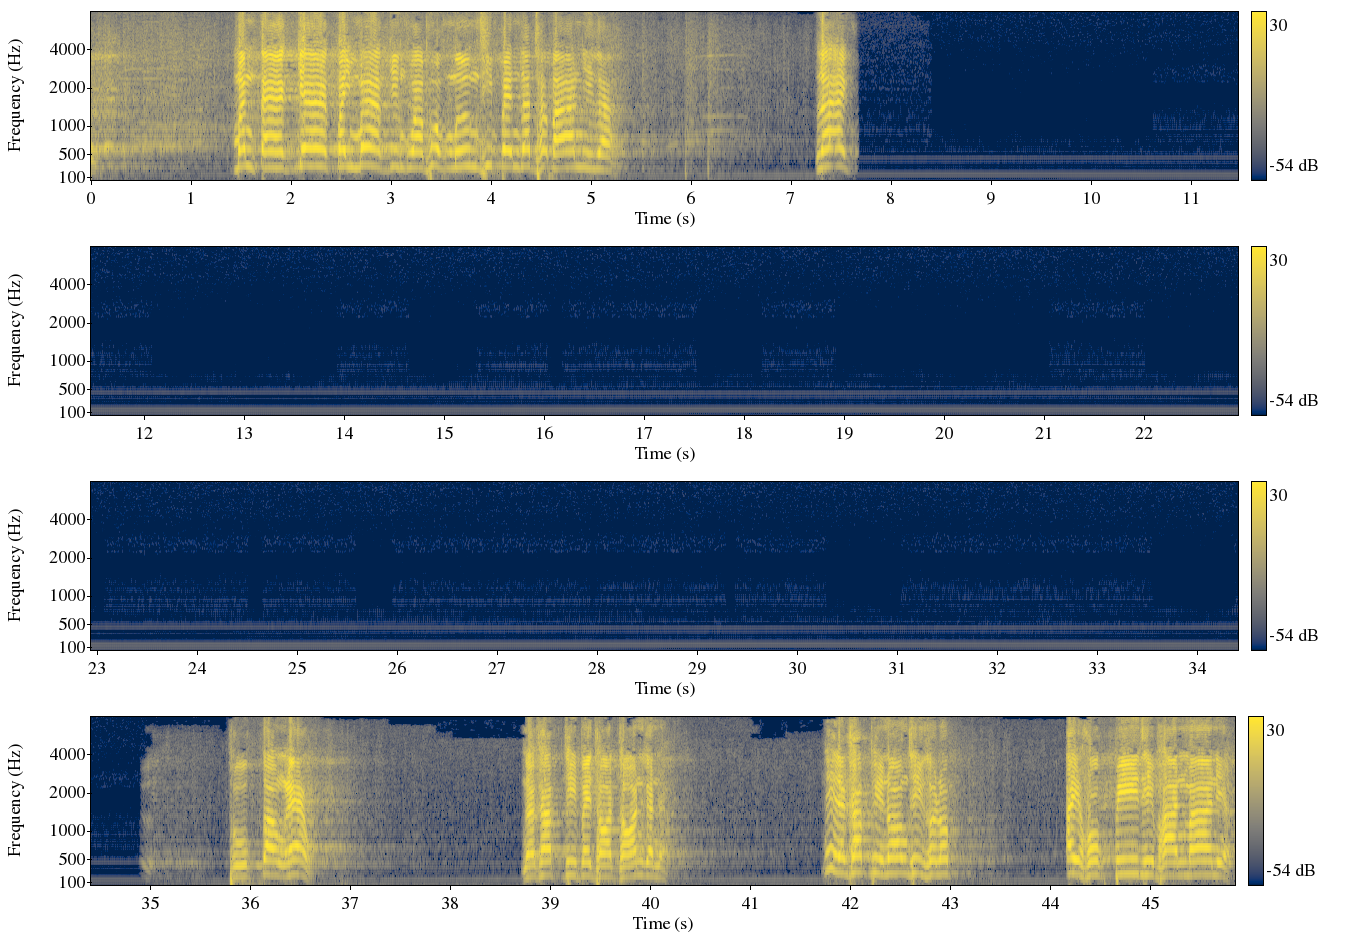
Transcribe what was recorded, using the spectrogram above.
มันแตกแยกไปมากยิ่งกว่าพวกมึงที่เป็นรัฐบาลอีกอะและไอ้ ถูกต้องแล้วนะครับ ที่ไปถอดถอนกันนะนี่แหละครับพี่น้องที่เคารพไอ้หกปีที่ผ่านมาเนี่ย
